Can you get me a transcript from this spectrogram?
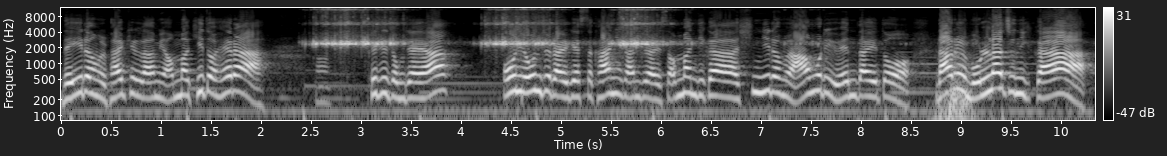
내 이름을 밝히려면 엄마 기도해라. 어, 그지 동자야? 온이 온줄 알겠어. 간이 간 줄 알겠어. 엄마 네가 신 이름을 아무리 웬다 해도 나를 몰라주니까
